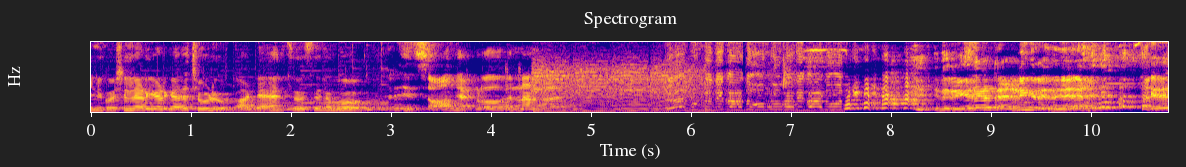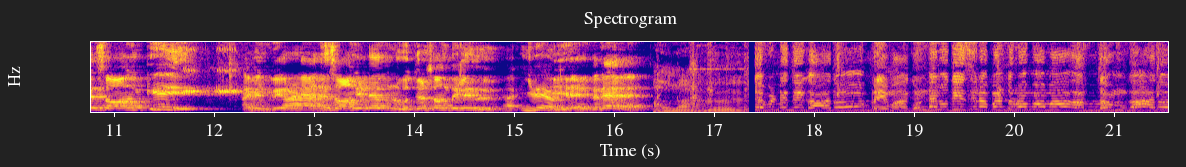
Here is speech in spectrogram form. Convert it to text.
ఇన్ని క్వశ్చన్లు అడిగాడు కదా చూడు. ఆ డాన్స్ చూసి నువ్వు. అరే సాంగ్ ఎక్కడో విన్నాను ఇది రీసెంట్ ట్రెండింగ్ ఇది. వేరే సాంగ్కి ఐ మీన్ వేరే డాన్స్ సాంగ్ ఎట్టేస్తున్నాడు వచ్చిన సాంగ్ తెలీదు. ఆ, ఇదే. అయితేనే చెవిటిది కాదు ప్రేమ గుండెను తీసిన పండుర మామ అర్థం కాదు.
